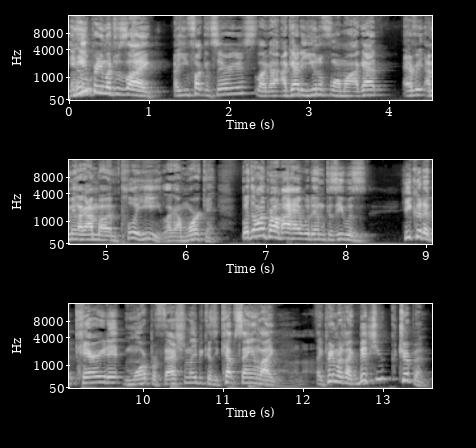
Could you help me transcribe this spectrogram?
And he pretty much was like, "Are you fucking serious? Like, I, I got a uniform on. I got every. I mean, like, I'm an employee. Like, I'm working. But the only problem I had with him because he was, he could have carried it more professionally because he kept saying like, like pretty much like, bitch, you tripping.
